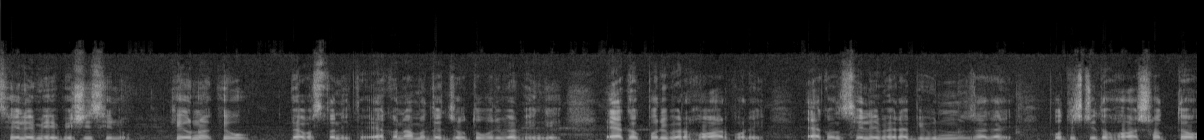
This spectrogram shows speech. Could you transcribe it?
ছেলে মেয়ে বেশি ছিল, কেউ না কেউ ব্যবস্থা নিত। এখন আমাদের যৌথ পরিবার ভেঙে একক পরিবার হওয়ার পরে এখন ছেলেমেয়েরা বিভিন্ন জায়গায় প্রতিষ্ঠিত হওয়া সত্ত্বেও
